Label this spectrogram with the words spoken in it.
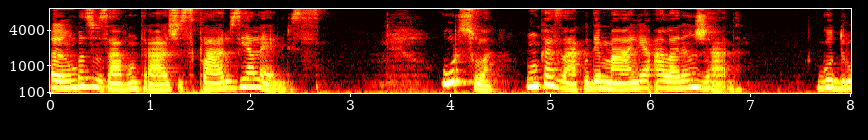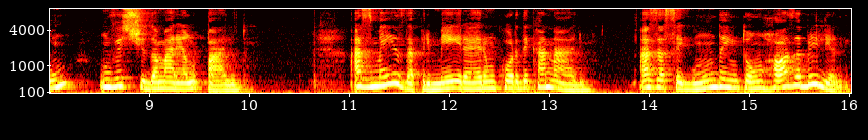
Ambas usavam trajes claros e alegres. Úrsula, um casaco de malha alaranjada. Gudrun, um vestido amarelo pálido. As meias da primeira eram cor de canário, as da segunda em tom rosa brilhante.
